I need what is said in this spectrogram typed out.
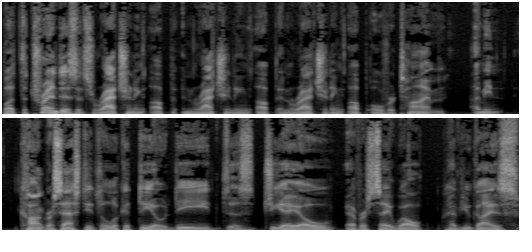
But the trend is it's ratcheting up and ratcheting up and ratcheting up over time. I mean, Congress asked you to look at DOD. Does GAO ever say, well, have you guys,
